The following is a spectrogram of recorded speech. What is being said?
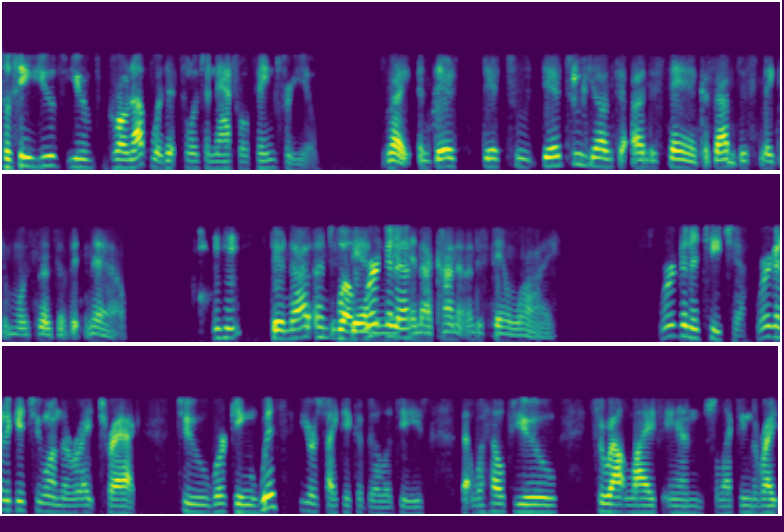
So see, you've you've grown up with it, so it's a natural thing for you. Right, and they're they're too they're too young to understand because I'm just making more sense of it now. Mhm. They're not Well, understanding we're gonna- it, and I kind of understand why. We're going to teach you. We're going to get you on the right track to working with your psychic abilities that will help you throughout life in selecting the right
